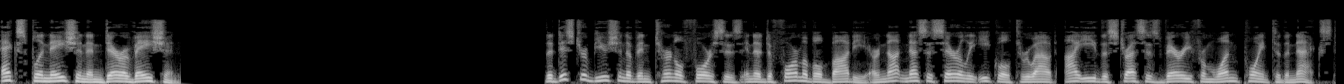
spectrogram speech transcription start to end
Explanation and derivation The distribution of internal forces in a deformable body are not necessarily equal throughout, i.e. the stresses vary from one point to the next.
